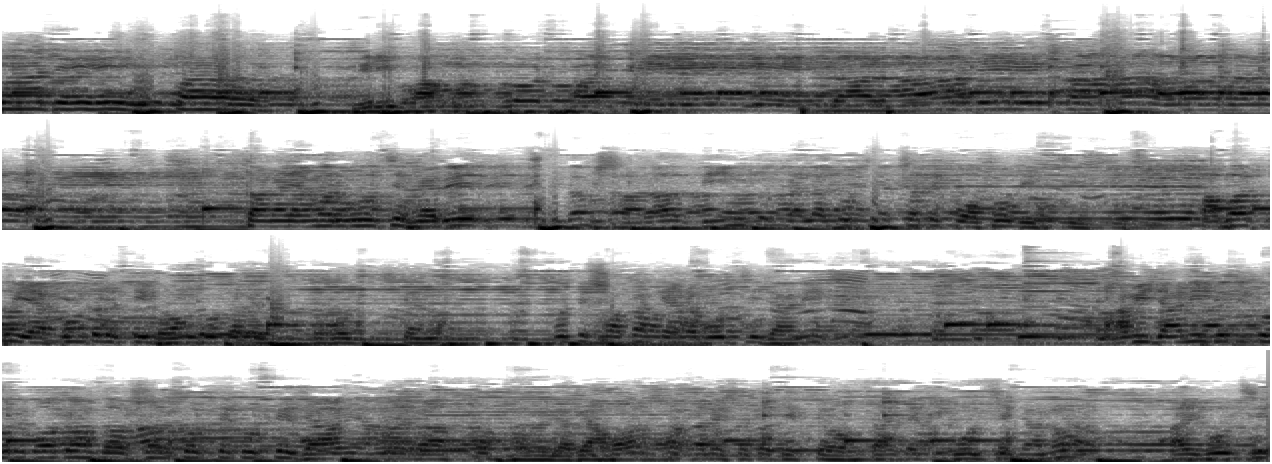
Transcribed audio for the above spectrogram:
কানায় কানাই আমার বলছে হ্যাঁ রে ছিলাম সারা দিন তো খেলা করছি একসাথে কত দেখছিস? আবার তুই এখন তোর তুই ভঙ্গ করে জানাতে বলছিস কেন? বলছে সকাল কেন বলছি জানিস? আমি জানি যদি তোর বদন দর্শন করতে করতে যাই আমার রাস্তা ভালো যাবে। আবার সকালে সেটা দেখতে হবে। তাইটা কি বলছে জানো? তাই বলছে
